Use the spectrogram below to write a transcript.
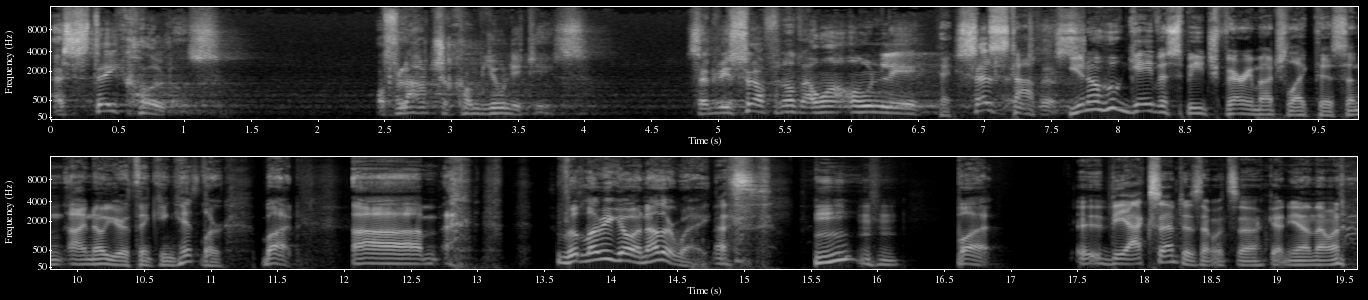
as stakeholders of larger communities. That we serve not our only self Stop. interest. You know who gave a speech very much like this? And I know you're thinking Hitler, but um, but let me go another way. That's hmm. But Uh, the accent is that what's uh, getting you on that one?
